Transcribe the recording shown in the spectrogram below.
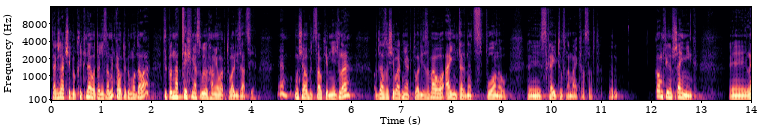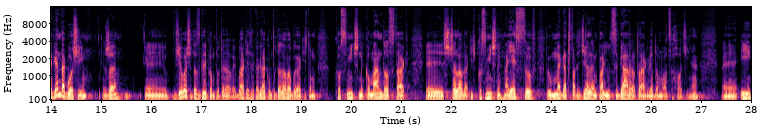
także jak się go kliknęło, to nie zamykał tego modela, tylko natychmiast uruchamiał aktualizację. Nie? Musiało być całkiem nieźle, od razu się ładnie aktualizowało, a internet spłonął y, z hejtów na Microsoft. Confirm shaming. Y, Legenda głosi, że y, wzięło się to z gry komputerowej. Była jakaś taka gra komputerowa, był jakiś tam kosmiczny komandos, tak, y, strzelał do jakichś kosmicznych najeźdźców, był mega twardzielem, palił cygaro, tak, wiadomo o co chodzi, nie? I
